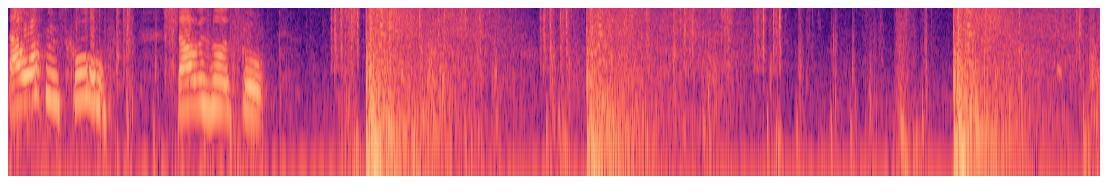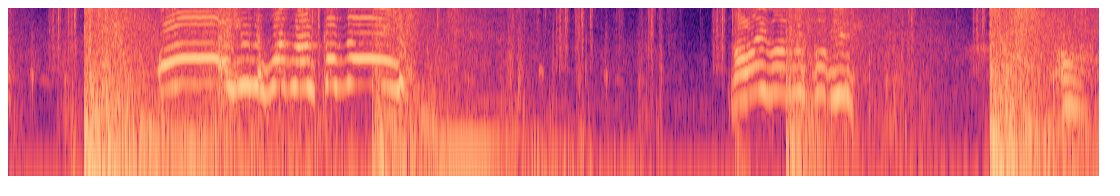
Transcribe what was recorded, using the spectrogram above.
That wasn't scoped. That was not scoped. Oh, you the what no scope no! No, let me no scope you. Oh.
